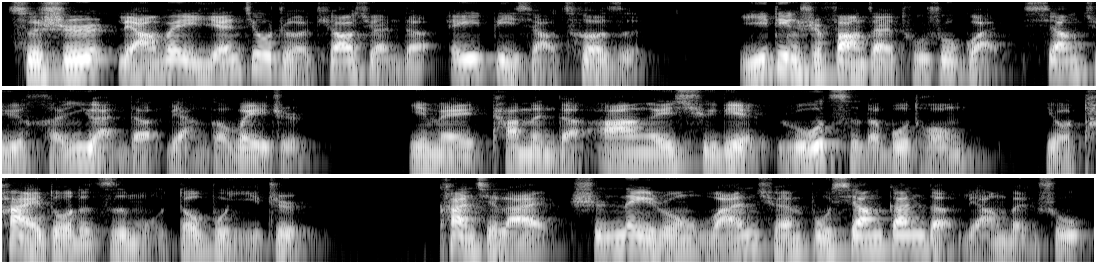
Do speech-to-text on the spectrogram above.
此时，两位研究者挑选的 A、B 小册子一定是放在图书馆相距很远的两个位置，因为它们的 RNA 序列如此的不同，有太多的字母都不一致，看起来是内容完全不相干的两本书。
